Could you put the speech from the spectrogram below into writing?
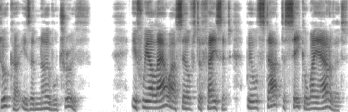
Dukkha is a noble truth. If we allow ourselves to face it, we will start to seek a way out of it.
